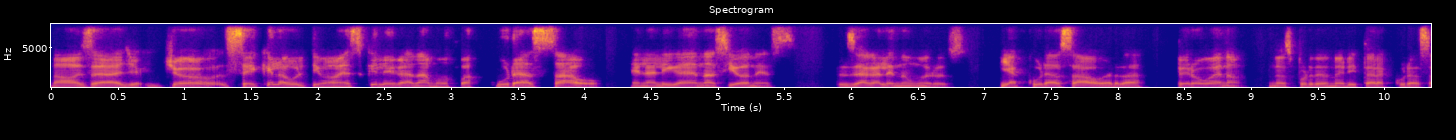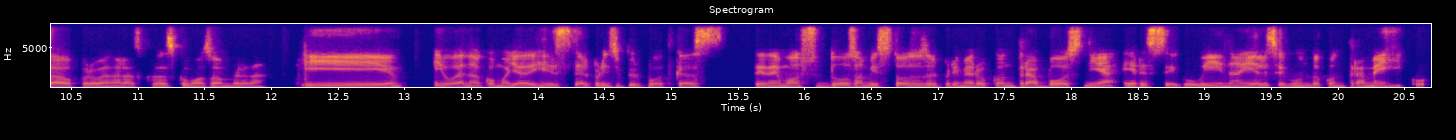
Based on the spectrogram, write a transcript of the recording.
no, o sea, yo, sé que la última vez que le ganamos fue a Curazao en la Liga de Naciones. Entonces hágale números. Y a Curazao, ¿verdad? Pero bueno, no es por desmeritar a Curazao, pero bueno, las cosas como son, ¿verdad? Y, y bueno, como ya dijiste al principio del podcast, tenemos dos amistosos, el primero contra Bosnia-Herzegovina y el segundo contra México.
